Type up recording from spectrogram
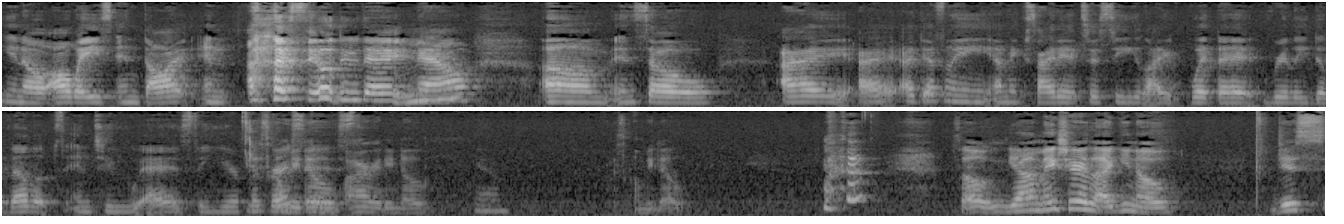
you know always in thought and i still do that Mhm. now um and so I, I i definitely am excited to see like what that really develops into as the year it's gonna progresses be dope. i already know. Yeah. It's gonna be dope. So yeah make sure like you know just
